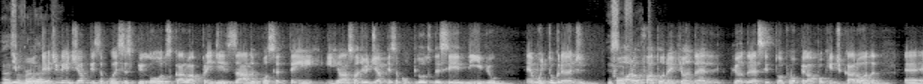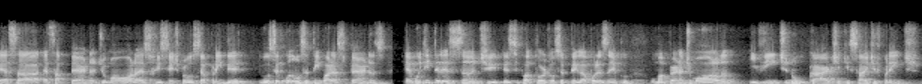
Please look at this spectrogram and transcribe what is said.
Essa e é poder verdade. dividir a pista com esses pilotos, cara, o aprendizado que você tem em relação a dividir a pista com um piloto desse nível é muito grande. Isso é Fora é o fator aí que o, André, que o André citou, que eu vou pegar um pouquinho de carona, é, essa, essa perna de uma hora é suficiente para você aprender. Você, quando você tem várias pernas, é muito interessante esse fator de você pegar, por exemplo, uma perna de uma hora e vinte num kart que sai de frente.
